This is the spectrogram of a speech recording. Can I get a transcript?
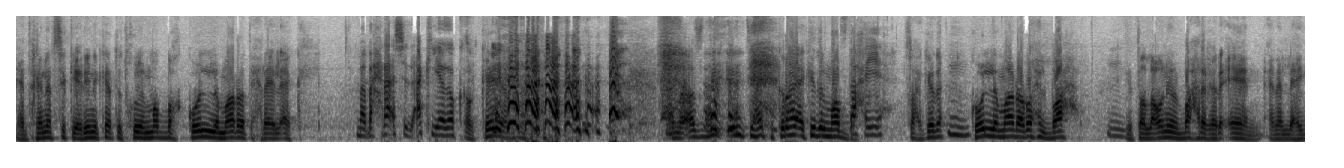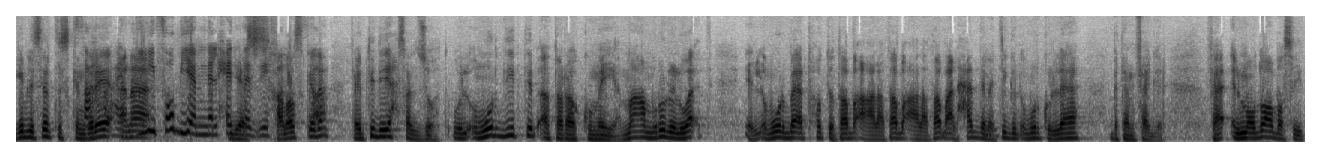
يعني تخيل نفسك يا ريني كده تدخلي المطبخ كل مرة تحرقي الأكل. ما بحرقش الأكل يا دكتور. أوكي. أنا قصدي أنت هتكرهي أكيد المطبخ. صحيح. صح كده؟ كل مرة أروح البحر يطلعوني من البحر غرقان. أنا اللي هيجيب لي سيرة اسكندرية أنا هتجيلي فوبيا من الحتة يس دي. خلاص كده. فيبتدي يحصل زهد. والأمور دي بتبقى تراكمية. مع مرور الوقت الأمور بقى بتحط طبقة على طبقة على طبقة لحد ما تيجي الأمور كلها بتنفجر. فالموضوع بسيط.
